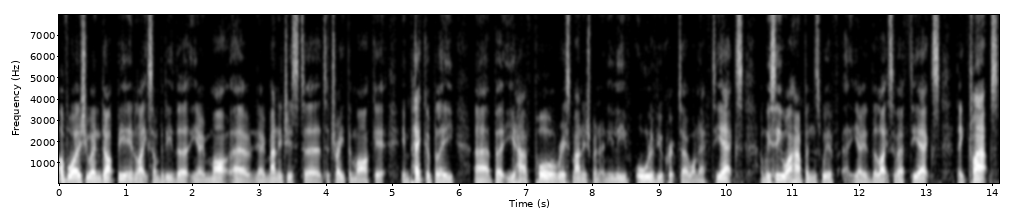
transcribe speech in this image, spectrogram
Otherwise, you end up being like somebody that you know, mar- uh, you know manages to to trade the market impeccably, uh, but you have poor risk management and you leave all of your crypto on FTX. And we see what happens with you know the likes of FTX. They collapse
